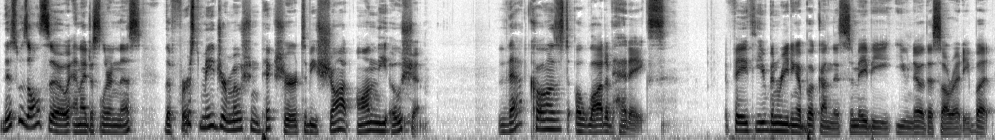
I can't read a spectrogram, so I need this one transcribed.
this was also, and I just learned this, the first major motion picture to be shot on the ocean. That caused a lot of headaches. Faith, you've been reading a book on this, so maybe you know this already, but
